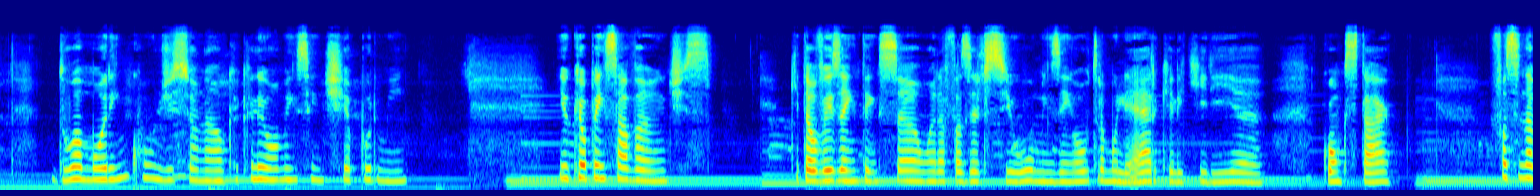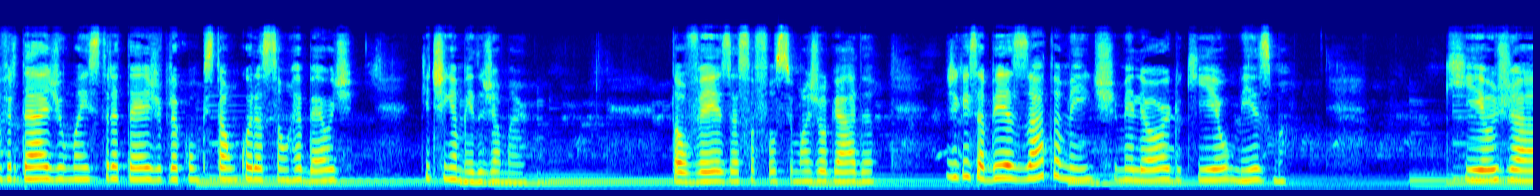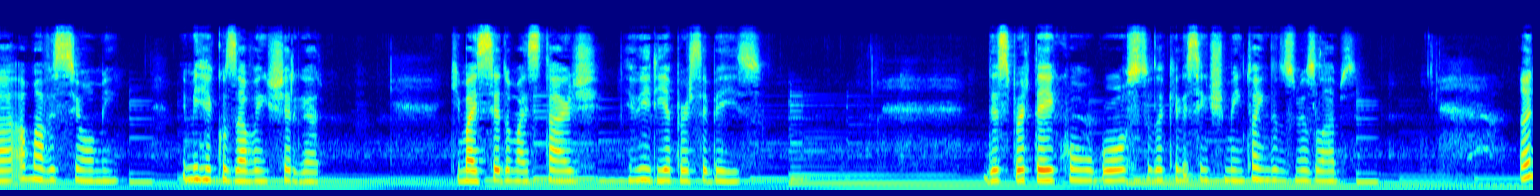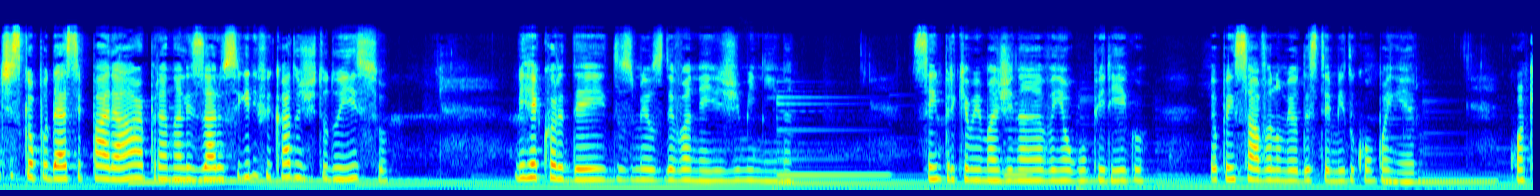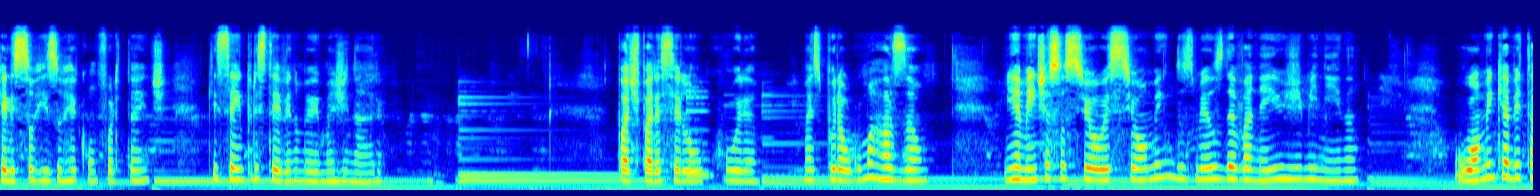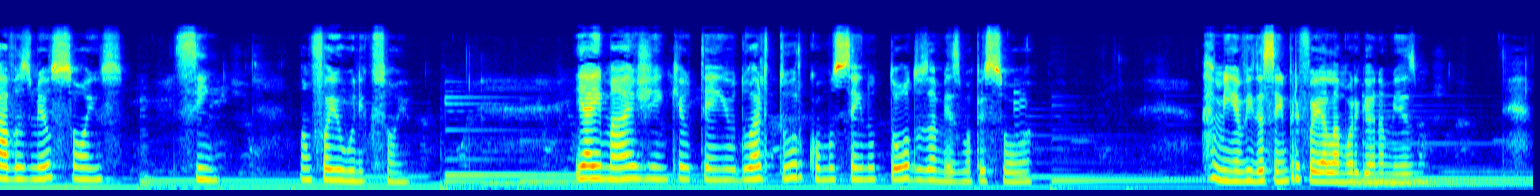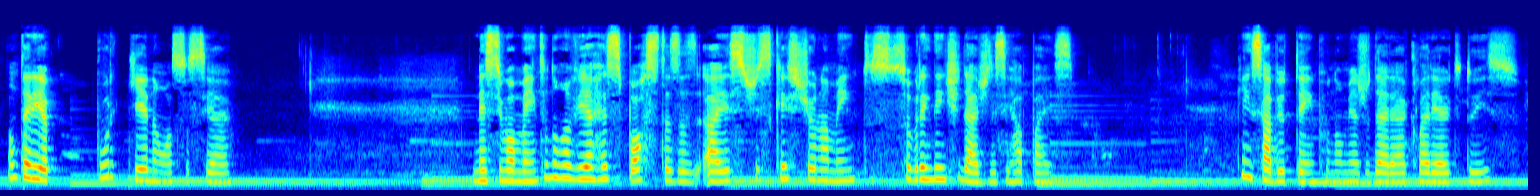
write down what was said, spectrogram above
do amor incondicional que aquele homem sentia por mim. E o que eu pensava antes, que talvez a intenção era fazer ciúmes em outra mulher que ele queria conquistar, fosse na verdade uma estratégia para conquistar um coração rebelde que tinha medo de amar. Talvez essa fosse uma jogada de quem sabia exatamente melhor do que eu mesma que eu já amava esse homem e me recusava a enxergar que mais cedo ou mais tarde eu iria perceber isso. Despertei com o gosto daquele sentimento ainda nos meus lábios. Antes que eu pudesse parar para analisar o significado de tudo isso, me recordei dos meus devaneios de menina. Sempre que eu me imaginava em algum perigo, eu pensava no meu destemido companheiro, com aquele sorriso reconfortante que sempre esteve no meu imaginário. Pode parecer loucura, mas por alguma razão minha mente associou esse homem dos meus devaneios de menina, o homem que habitava os meus sonhos. Sim, não foi o único sonho. E a imagem que eu tenho do Arthur como sendo todos a mesma pessoa. A minha vida sempre foi a La Morgana mesmo. Não teria por que não associar? Nesse momento não havia respostas a, estes questionamentos sobre a identidade desse rapaz. Quem sabe o tempo não me ajudará a clarear tudo isso?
